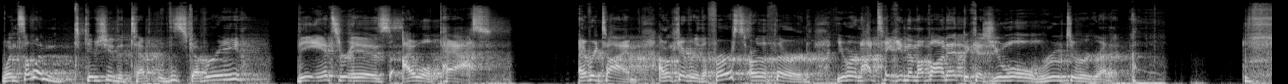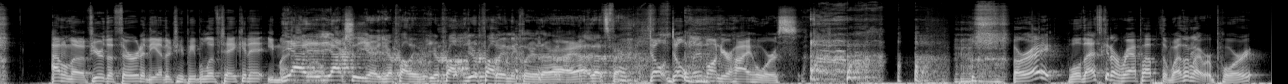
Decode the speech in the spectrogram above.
when someone gives you the temp discovery, the answer is I will pass. Every time. I don't care if you're the first or the third. You are not taking them up on it because you will rue to regret it. I don't know. If you're the third and the other two people have taken it, you might. Yeah, well. you actually, yeah, you're probably you're probably you're probably in the clear there. All right, that's fair. Don't don't live on your high horse. All right. Well, that's gonna wrap up the Weatherlight report.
